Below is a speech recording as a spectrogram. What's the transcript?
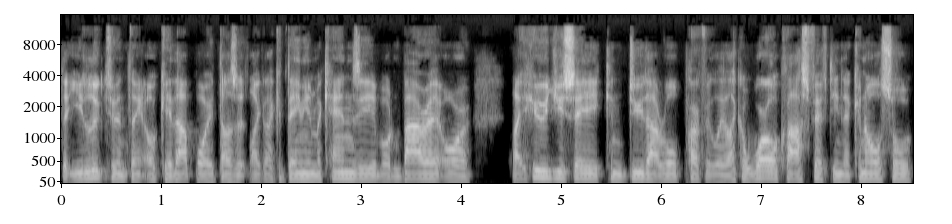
that you look to and think, okay, that boy does it like like a Damian McKenzie, a Beauden Barrett, or like who would you say can do that role perfectly? Like a world class 15 that can also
